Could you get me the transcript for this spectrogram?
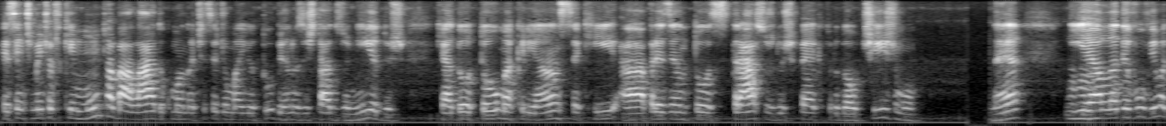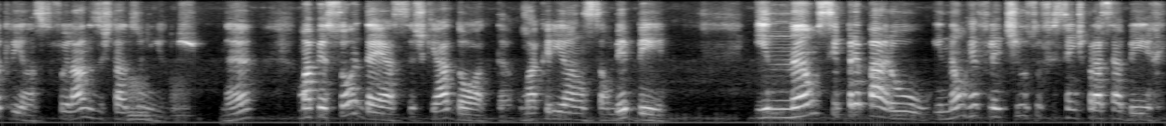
Recentemente eu fiquei muito abalado com uma notícia de uma youtuber nos Estados Unidos que adotou uma criança que apresentou traços do espectro do autismo, né? Uhum. E ela devolveu a criança. Foi lá nos Estados uhum. Unidos, né? Uma pessoa dessas que adota uma criança, um bebê, e não se preparou e não refletiu o suficiente para saber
